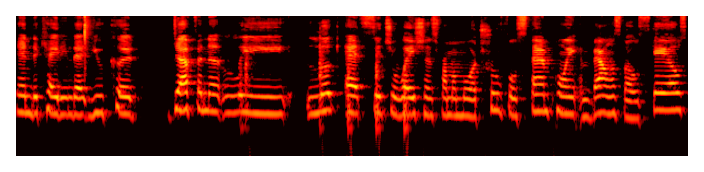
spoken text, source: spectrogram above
indicating that you could definitely look at situations from a more truthful standpoint and balance those scales.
